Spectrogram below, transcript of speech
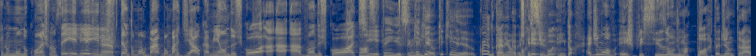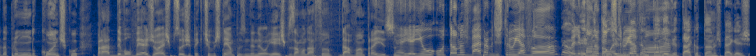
que no mundo quântico, não sei. Ele, aí eles É. tentam bomba- bombardear o caminhão do Scott. A, a, a van do Scott. Nossa, tem isso O que ainda. que é? O que que Qual é do caminhão? É, é porque, tipo, então, é de novo, eles precisam de uma porta de entrada pro mundo quântico pra devolver as joias pros seus respectivos tempos, entendeu? E aí eles precisavam da van, da van pra isso. É, e aí o, o Thanos vai pra destruir a van. Não, ele eles manda não alguém tão, eles não destruir a estão van. tentando evitar que o Thanos pegue as,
